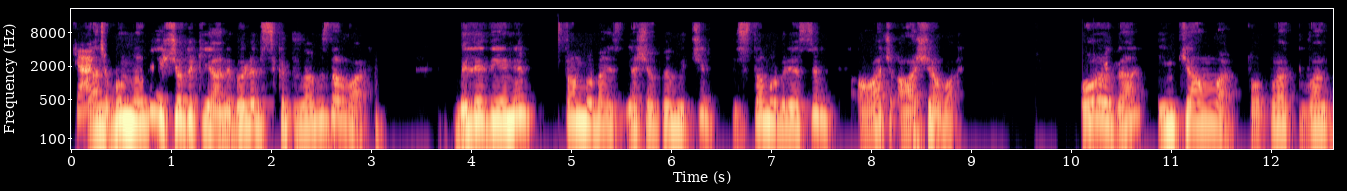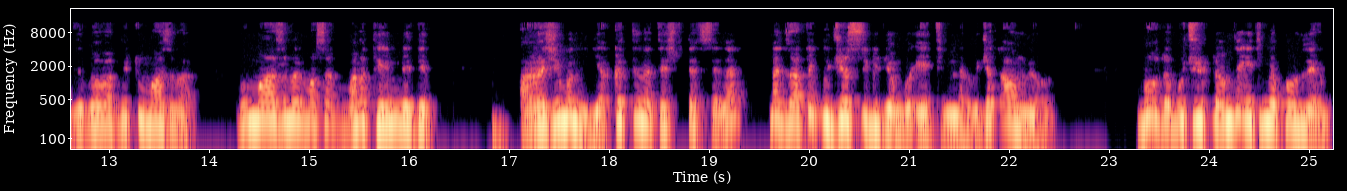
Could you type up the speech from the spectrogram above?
Gerçekten. Yani bunları da yaşadık yani. Böyle bir sıkıntılarımız da var. Belediyenin İstanbul ben yaşadığım için İstanbul Belediyesi'nin ağaç ağaçı var. Orada imkan var. Toprak var, gübre var, bütün malzeme var. Bu malzeme masa bana temin edip aracımın yakıtını tespit etseler ben zaten ücretsiz gidiyorum bu eğitimlere. Ücret almıyorum. Burada bu çocuklarımıza eğitim yapabilirim.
